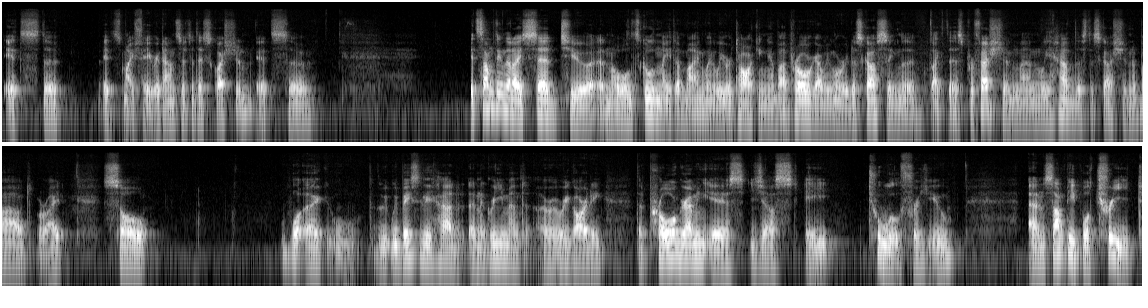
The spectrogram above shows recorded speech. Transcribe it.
it's the it's my favorite answer to this question. It's uh, it's something that I said to an old schoolmate of mine when we were talking about programming. We were discussing the like this profession, and we had this discussion about right. So what like, we basically had an agreement uh, regarding that programming is just a tool for you. And some people treat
